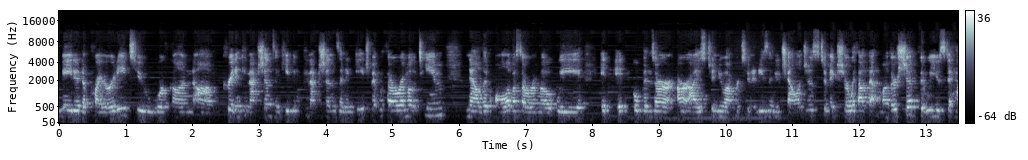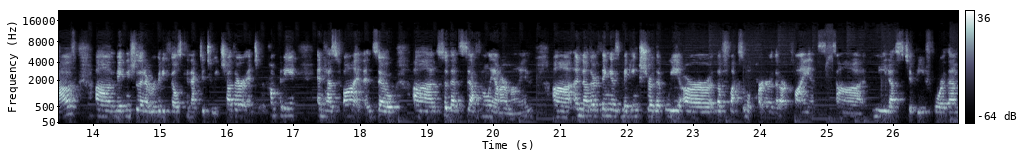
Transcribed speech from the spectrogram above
made it a priority to work on um, creating connections and keeping connections and engagement with our remote team. Now that all of us are remote, we it, it opens our, our eyes to new opportunities and new challenges to make sure without that mothership that we used to have, um, making sure that everybody feels connected to each other and to the company and has fun. And so, uh, so that's definitely on our mind. Uh, another thing is making sure that we are the flexible partner that our clients uh, need us to be for them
